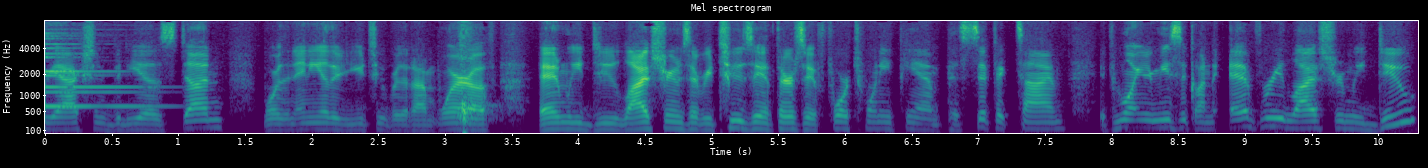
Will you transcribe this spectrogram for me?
reaction videos done, more than any other YouTuber that I'm aware of. And we do live streams every Tuesday and Thursday at 4:20 p.m. Pacific time. If you want your music on every live stream we do,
